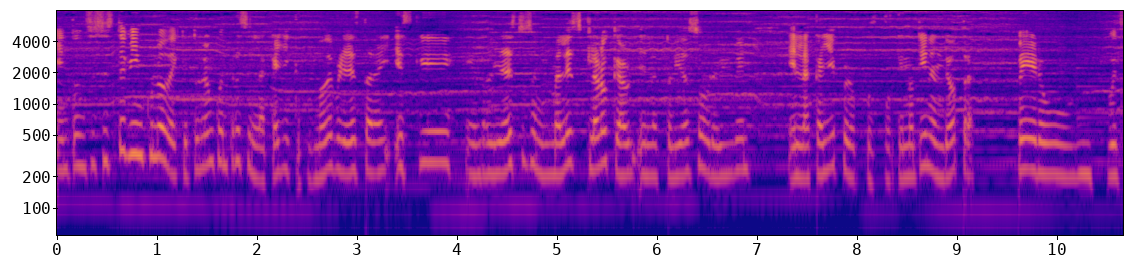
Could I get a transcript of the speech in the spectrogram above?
Entonces este vínculo de que tú lo encuentres en la calle, que pues no debería estar ahí, es que en realidad estos animales, claro que en la actualidad sobreviven en la calle, pero pues porque no tienen de otra. Pero pues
